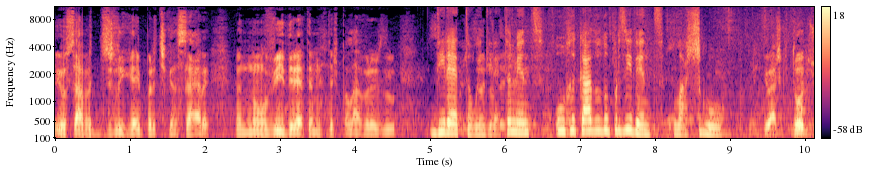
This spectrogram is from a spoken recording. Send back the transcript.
eu sábado desliguei para descansar, não ouvi diretamente as palavras do. Direta ou indiretamente, o recado do Presidente lá chegou. Eu acho que todos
